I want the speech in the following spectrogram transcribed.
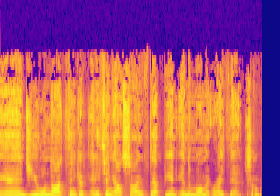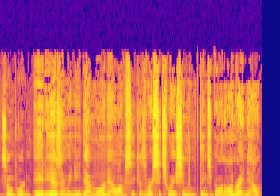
and you will not think of anything outside of that being in the moment right then. so so important. It is, and we need that more now, obviously, because of our situation and things are going on right now.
